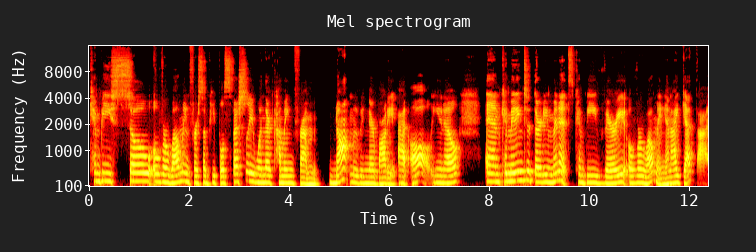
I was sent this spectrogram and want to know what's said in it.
can be so overwhelming for some people, especially when they're coming from not moving their body at all, you know? And committing to 30 minutes can be very overwhelming. And I get that.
